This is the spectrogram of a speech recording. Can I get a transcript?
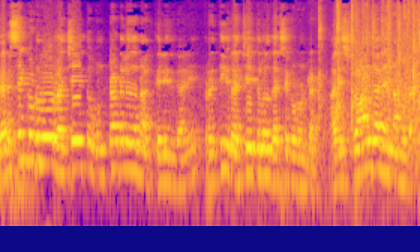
దర్శకుడులో రచయిత ఉంటాడో లేదో నాకు తెలియదు కానీ ప్రతి రచయితలో దర్శకుడు ఉంటాడు. అది స్ట్రాంగ్గా నేను నమ్ముతాను.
